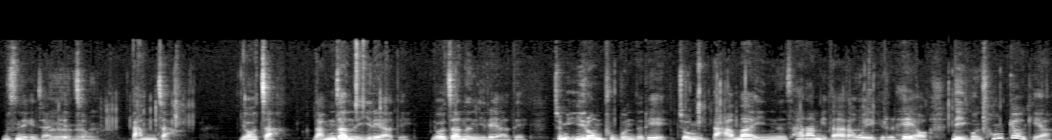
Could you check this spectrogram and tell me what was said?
무슨 얘기인지 알겠죠? 네네네. 남자, 여자, 남자는 이래야 돼. 여자는 이래야 돼. 좀 이런 부분들이 좀 남아 있는 사람이다라고 얘기를 해요. 근데 이건 성격이야.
